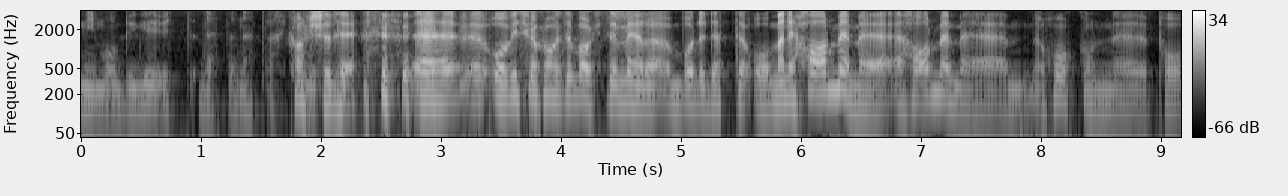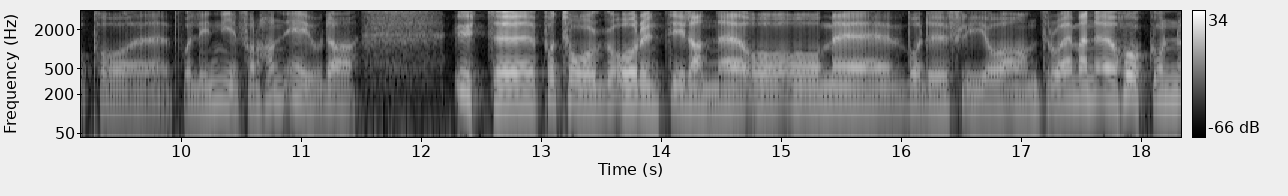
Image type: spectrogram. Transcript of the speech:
vi må bygge ut dette nettverket. Kanskje det. eh, og vi skal komme tilbake til mer om både dette og Men jeg har med meg, har med meg Håkon eh, på, på, eh, på linje, for han er jo da ute på tog og rundt i landet, og, og med både fly og annet, tror jeg. Men eh, Håkon,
